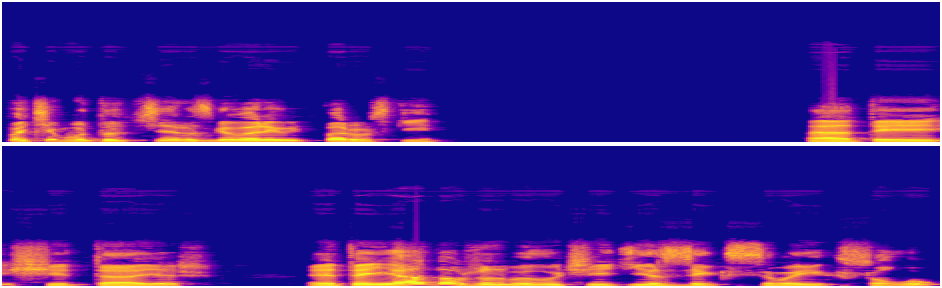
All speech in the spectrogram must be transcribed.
почему тут все разговаривают по-русски? — А ты считаешь, это я должен был учить язык своих слуг?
